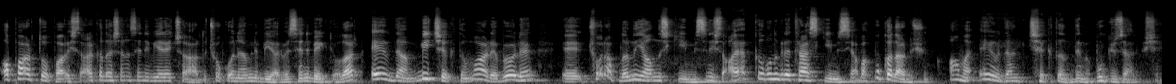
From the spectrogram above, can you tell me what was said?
apar topar işte arkadaşların seni bir yere çağırdı. Çok önemli bir yer ve seni bekliyorlar. Evden bir çıktın var ya böyle e, çoraplarını yanlış giymişsin. işte ayakkabını bile ters giymişsin. Ya bak bu kadar düşün. Ama evden çıktın değil mi? Bu güzel bir şey.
